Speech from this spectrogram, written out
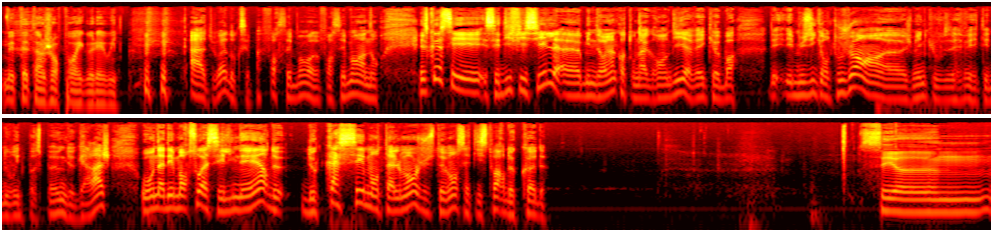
Mais peut-être un jour pour rigoler, oui. Ah, tu vois, donc c'est pas forcément, euh, forcément un non. Est-ce que c'est c'est difficile, euh, mine de rien, quand on a grandi avec euh, bon, des, des musiques en tout genre hein, euh, J'imagine que vous avez été nourri de post-punk, de garage, où on a des morceaux assez linéaires, de, de casser mentalement justement cette histoire de code? C'est euh...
